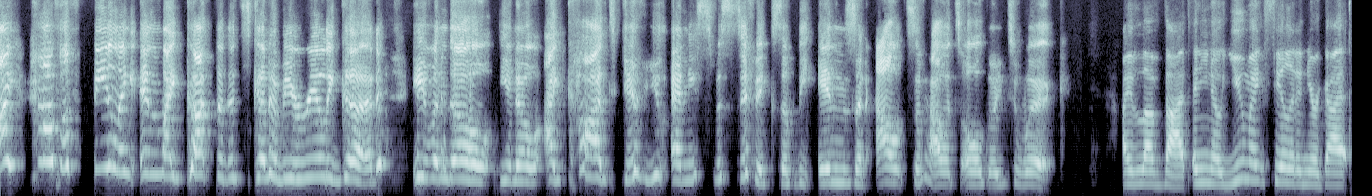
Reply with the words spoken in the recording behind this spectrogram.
I have a feeling in my gut that it's going to be really good, even though, you know, I can't give you any specifics of the ins and outs of how it's all going to work. I love that. And, you know, you might feel it in your gut.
